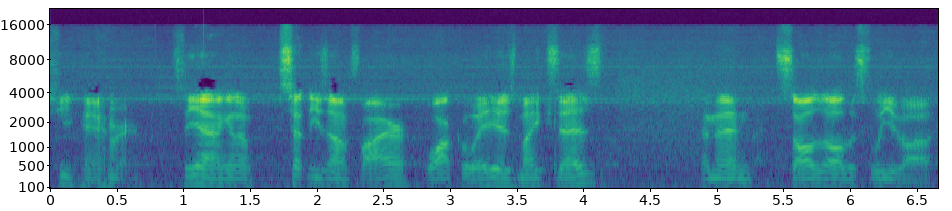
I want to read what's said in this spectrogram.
Cheap hammer. So yeah, I'm gonna set these on fire, walk away as Mike says, and then sawzall the sleeve off.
